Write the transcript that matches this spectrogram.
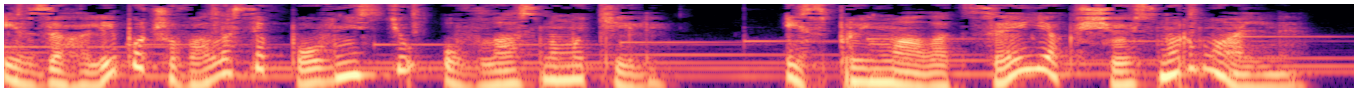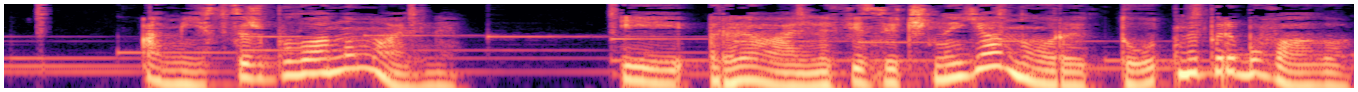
і взагалі почувалася повністю у власному тілі, і сприймала це як щось нормальне, а місце ж було аномальне, і реальне фізичне я Нори тут не перебувало,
